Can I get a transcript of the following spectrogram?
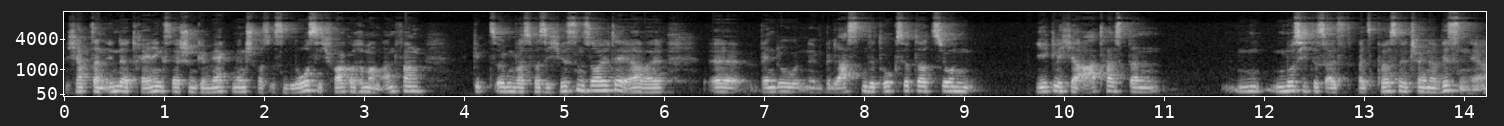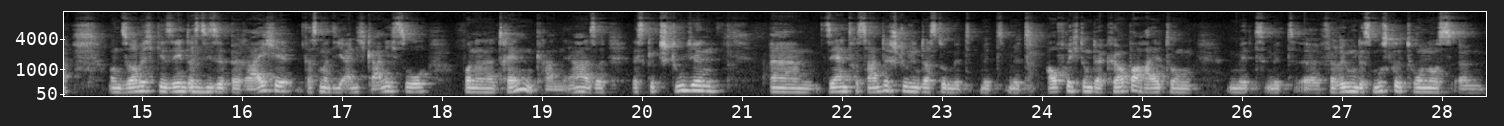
ich habe dann in der Trainingssession gemerkt, Mensch, was ist denn los? Ich frage auch immer am Anfang, gibt es irgendwas, was ich wissen sollte? Ja, weil äh, wenn du eine belastende Drucksituation jeglicher Art hast, dann muss ich das als, als Personal Trainer wissen, ja. Und so habe ich gesehen, dass mhm. diese Bereiche, dass man die eigentlich gar nicht so voneinander trennen kann, ja. Also es gibt Studien, ähm, sehr interessante Studien, dass du mit, mit, mit Aufrichtung der Körperhaltung, mit, mit äh, Verringerung des Muskeltonus ähm,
